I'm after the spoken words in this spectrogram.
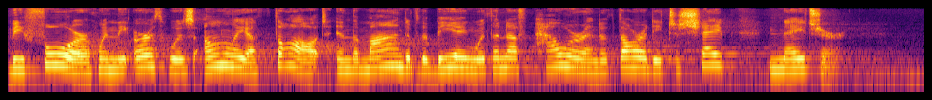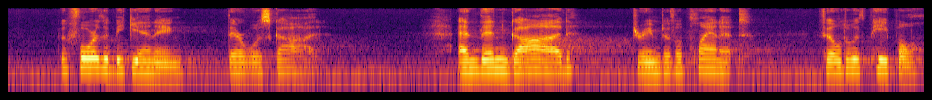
before when the earth was only a thought in the mind of the being with enough power and authority to shape nature, before the beginning, there was God. And then God dreamed of a planet filled with people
